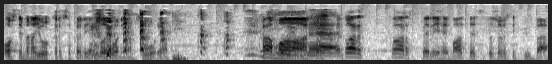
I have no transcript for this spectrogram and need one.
Ostin mennä julkkarissa peliä ja toivon ihan suuria. Come on! On kart, kart-peli, hei mä ajattelin, että se olisi oikeesti hyvä.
